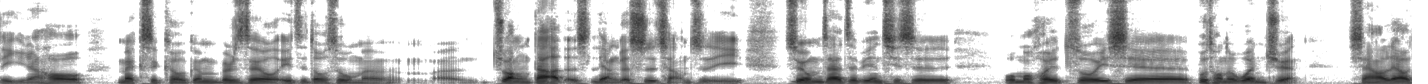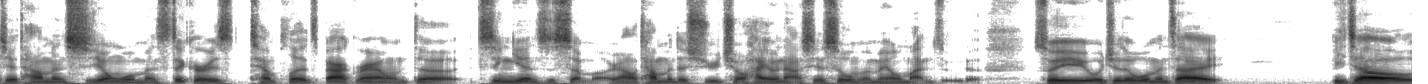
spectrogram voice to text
力，然后 Mexico 跟 Brazil 一直都是我们嗯壮大的两个市场之一，所以我们在这边其实我们会做一些不同的问卷。想要了解他们使用我们 stickers、templates、background 的经验是什么，然后他们的需求还有哪些是我们没有满足的。所以我觉得我们在比较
